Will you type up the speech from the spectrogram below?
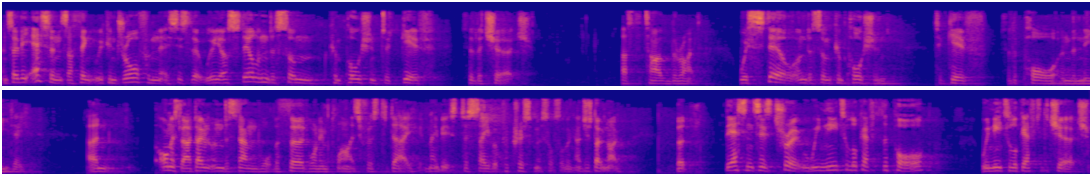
And so, the essence I think we can draw from this is that we are still under some compulsion to give to the church. That's the title of the right. We're still under some compulsion to give to the poor and the needy. And honestly, I don't understand what the third one implies for us today. Maybe it's to save up for Christmas or something. I just don't know. But the essence is true. We need to look after the poor. We need to look after the church.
